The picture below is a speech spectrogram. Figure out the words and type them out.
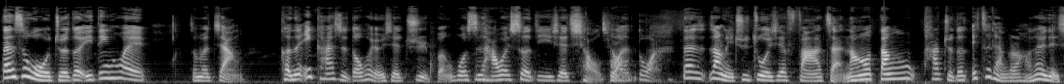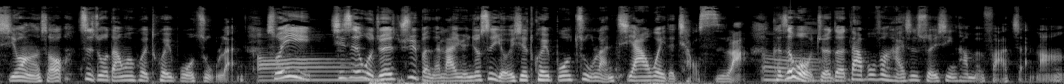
但是我觉得一定会怎么讲？可能一开始都会有一些剧本，或是他会设计一些桥段，桥段，但让你去做一些发展。然后当他觉得，诶、欸，这两个人好像有点希望的时候，制作单位会推波助澜。哦、所以其实我觉得剧本的来源就是有一些推波助澜、加味的巧思啦。哦、可是我觉得大部分还是随性他们发展啦。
